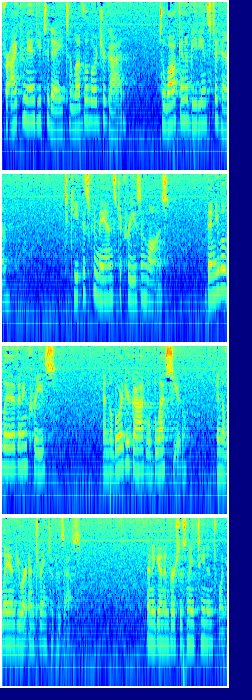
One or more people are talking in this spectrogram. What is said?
For I command you today to love the Lord your God, to walk in obedience to him, to keep his commands, decrees, and laws then you will live and increase, and the Lord your God will bless you in the land you are entering to possess. And again in verses 19 and 20.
